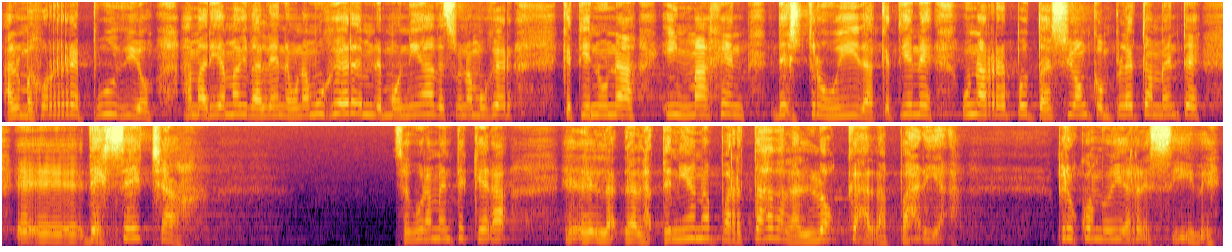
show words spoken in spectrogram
a lo mejor repudio a María Magdalena, una mujer endemoniada, es una mujer que tiene una imagen destruida, que tiene una reputación completamente eh, eh, deshecha. Seguramente que era, eh, la, la tenían apartada, la loca, la paria. Pero cuando ella recibe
